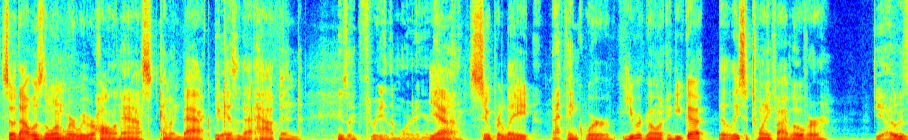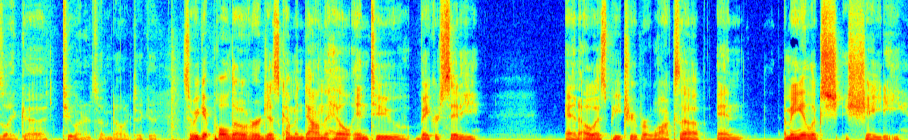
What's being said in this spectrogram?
So that was the one where we were hauling ass coming back because of that happened. He's like three in the morning or Yeah, something. super late. I think we're you were going. You got at least a twenty five over. Yeah, it was like a two hundred something dollar ticket. So we get pulled over just coming down the hill into Baker City, and OSP trooper walks up, and I mean it looks sh- shady.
